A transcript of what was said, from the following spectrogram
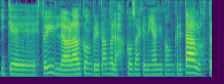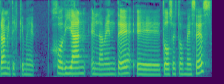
y que estoy la verdad concretando las cosas que tenía que concretar, los trámites que me jodían en la mente eh, todos estos meses,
